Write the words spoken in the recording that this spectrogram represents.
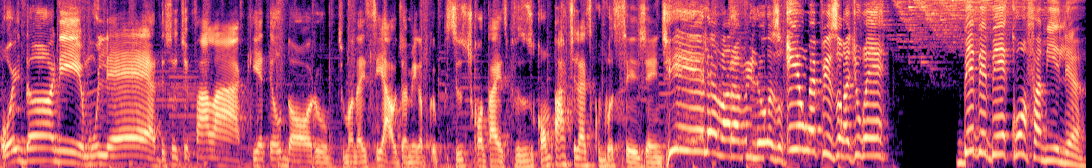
Oi, Dani, mulher, deixa eu te falar, aqui é Teodoro. Te mandar esse áudio, amiga, porque eu preciso te contar isso, preciso compartilhar isso com você, gente. Ele é maravilhoso. E o episódio é BBB com a família.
